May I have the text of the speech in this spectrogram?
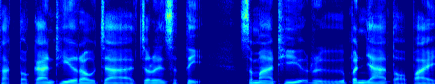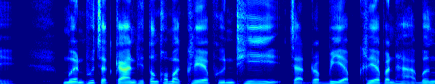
สรรคต่อการที่เราจะเจริญสติ สมาธิหรือปัญญาต่อไป เหมือนผู้จัดการที่ต้องเข้ามาเคลียร์พื้นที่จัดระเบียบเคลียร์ปัญหาเบื้อง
